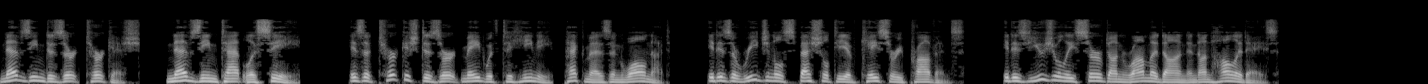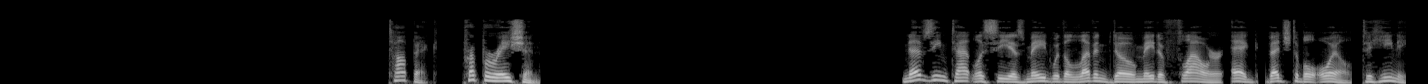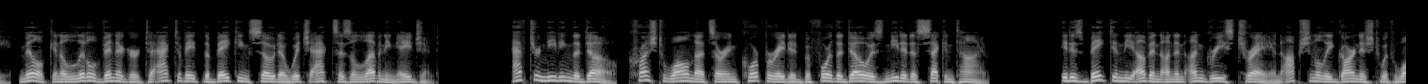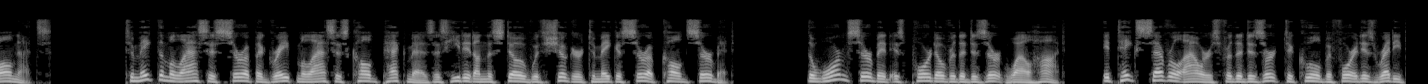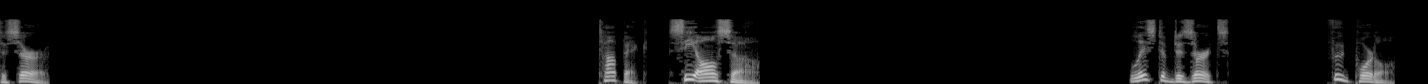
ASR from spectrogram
Nevzin dessert Turkish, Nevzin tatlisi, is a Turkish dessert made with tahini, pekmez and walnut. It is a regional specialty of Kayseri province. It is usually served on Ramadan and on holidays. Preparation Nevzin tatlisi is made with a leavened dough made of flour, egg, vegetable oil, tahini, milk and a little vinegar to activate the baking soda which acts as a leavening agent. After kneading the dough, crushed walnuts are incorporated before the dough is kneaded a second time. It is baked in the oven on an ungreased tray and optionally garnished with walnuts. To make the molasses syrup a grape molasses called pekmez is heated on the stove with sugar to make a syrup called sherbet. The warm sherbet is poured over the dessert while hot. It takes several hours for the dessert to cool before it is ready to serve. See also. List of desserts. Food portal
